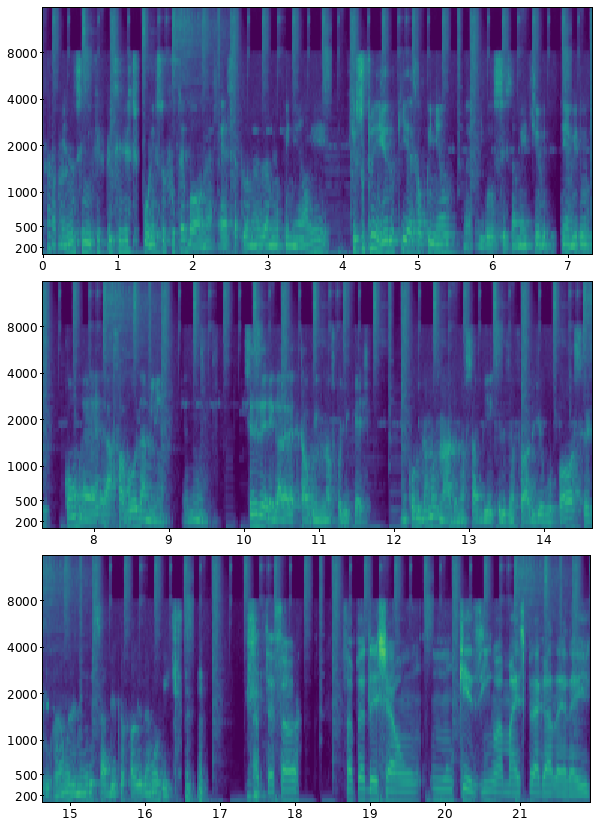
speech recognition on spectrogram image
também não significa que ele seja expoente do futebol, né? Essa é pelo menos a minha opinião e fiquei surpreendido que essa opinião né, de vocês também tenha vindo com, é, a favor da minha. Não... Vocês verem, galera, que tá ouvindo nosso podcast. Não combinamos nada, não sabia que eles iam falar do Diego Costa, Ju Ramos, nem eles sabiam que eu falei da Movite. Até só, só para deixar um, um quesinho a mais pra galera aí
